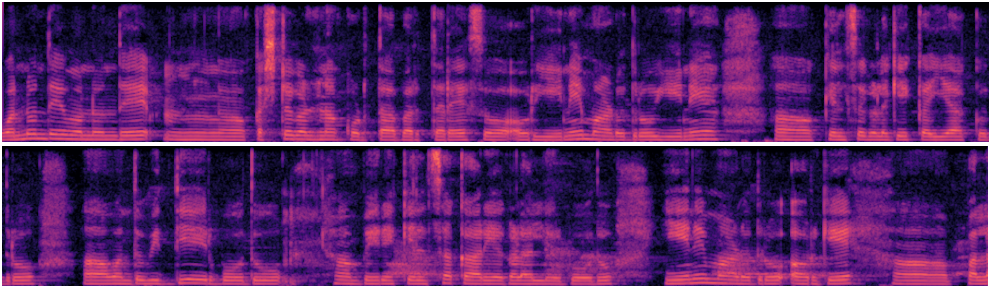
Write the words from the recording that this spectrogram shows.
ಒಂದೊಂದೇ ಒಂದೊಂದೇ ಕಷ್ಟಗಳನ್ನ ಕೊಡ್ತಾ ಬರ್ತಾರೆ. ಸೊ ಅವ್ರು ಏನೇ ಮಾಡಿದ್ರು, ಏನೇ ಕೆಲಸಗಳಿಗೆ ಕೈ ಹಾಕಿದ್ರು. ಒಂದು ವಿದ್ಯೆ ಇರ್ಬೋದು ಬೇರೆ ಕೆಲಸ ಕಾರ್ಯಗಳಲ್ಲಿರ್ಬೋದು. ಏನೇ ಮಾಡಿದ್ರು ಅವ್ರಿಗೆ ಫಲ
